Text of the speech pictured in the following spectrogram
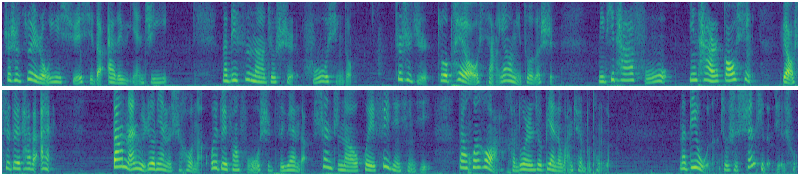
这是最容易学习的爱的语言之一。那第四呢，就是服务行动，这是指做配偶想要你做的事，你替他服务，因他而高兴，表示对他的爱。当男女热恋的时候呢，为对方服务是自愿的，甚至呢会费尽心机。但婚后啊，很多人就变得完全不同了。那第五呢，就是身体的接触。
